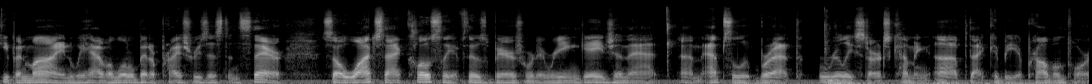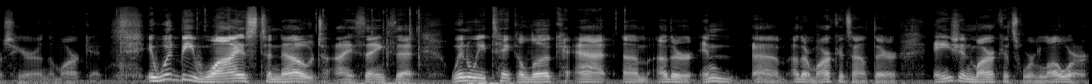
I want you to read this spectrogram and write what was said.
keep in mind we have a little bit of price resistance there. So watch that closely if those bears were to re-engage and that um, absolute breadth really starts coming up. That could be a problem for us here in the market. It would be wise to note, I think, that when we take a look at um, other in uh, other markets out there, Asian markets were lower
